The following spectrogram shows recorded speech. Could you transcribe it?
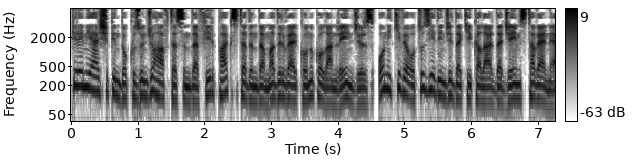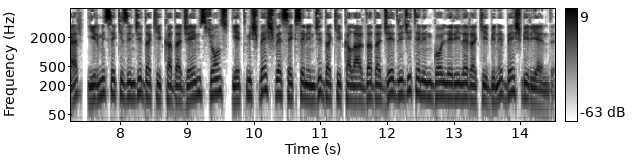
Premiership'in 9. haftasında Fir Park stadında Motherwell konuk olan Rangers, 12 ve 37. dakikalarda James Tavernier, 28. dakikada James Jones, 75 ve 80. dakikalarda da Cedricite'nin golleriyle rakibini 5-1 yendi.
